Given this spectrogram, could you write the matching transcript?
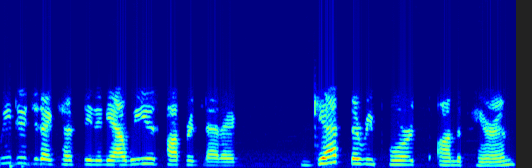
we do genetic testing and yeah, we use paw print genetics," get the reports on the parents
